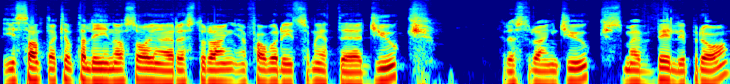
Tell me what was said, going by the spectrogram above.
I Santa Catalina så har jag en restaurang, en favorit som heter Duke, restaurang Duke, som är väldigt bra.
